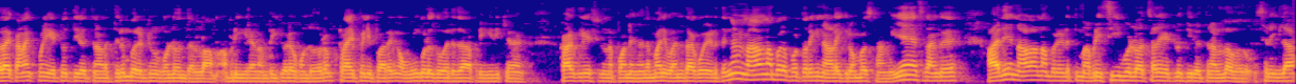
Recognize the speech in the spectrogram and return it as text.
அதை கணக்கு பண்ணி எட்நூற்றி இருபத்தி நாலு திரும்ப ரெண்டு கொண்டு வந்துடலாம் அப்படிங்கிற நம்பிக்கையோட கொண்டு வரோம். ட்ரை பண்ணி பாருங்கள் உங்களுக்கு வருதா அப்படிங்கிறது கால்குலேஷனில் பண்ணுங்கள் அந்த மாதிரி வந்தால் கூட எடுத்துங்க. நாலாம் நம்பரை பொறுத்த வரைக்கும் நாளைக்கு ரொம்ப ஸ்ட்ராங் ஏன் ஸ்ட்ராங்கு அதே நாலாம் நம்பர் எடுத்து அப்படியே சி போர்டு வச்சாலும் எட்நூற்றி இருபத்தி நாலு தான் வரும். சரிங்களா?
